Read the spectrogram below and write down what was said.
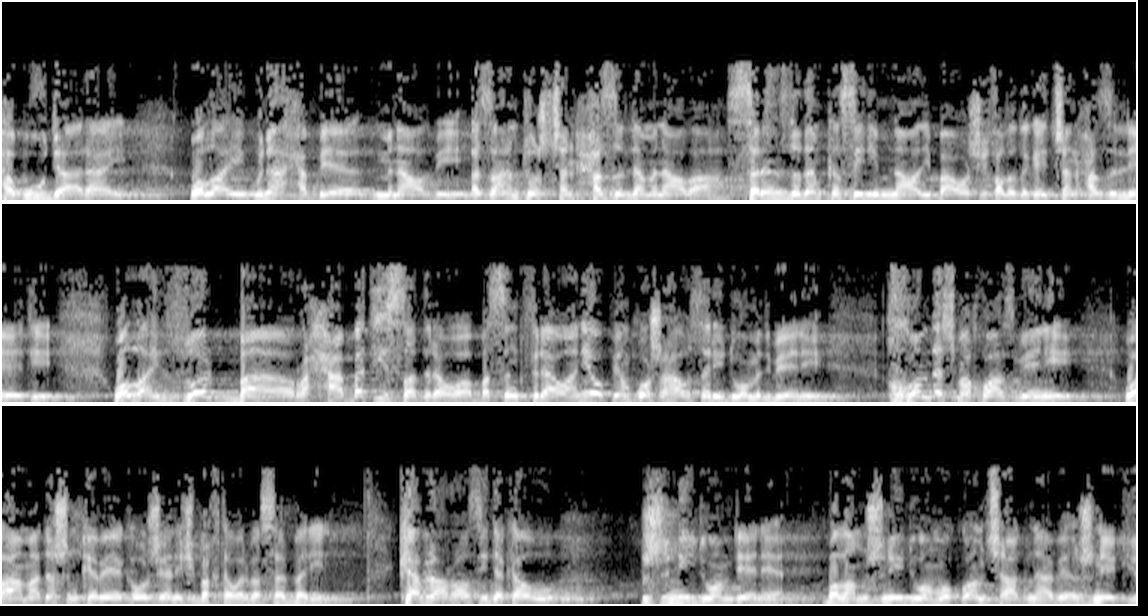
هەبوو دارای وەڵاهی گوناحە بێ مناڵ بی ئەزانم تۆش چەند حەزت لە مناڵە سەرنج دەدەم کە سەیری مناڵی باوەشی خەڵک دەکەی چەند حەزت لێیەتی وەڵاهی زۆر بە ڕەحابەتی سەدرەوە بە سنگ فراوانیەوە پێم خۆشە هاوسەری دووەمت بێنی خۆم دەچمە خوازبێنی و ئامادەشم کە بەیەکەوە ژیانێکی بەختەوەر بەسەر بەرین کابرا ڕازی دەکا و ژنی دووەم دێنێ بەڵام ژنی دووەم وەکو ئەم چاک نابێ ژنێکی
